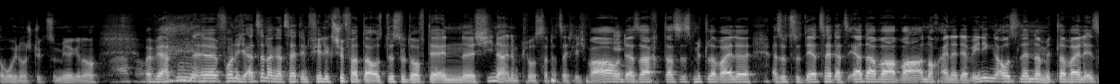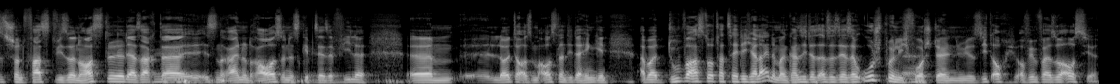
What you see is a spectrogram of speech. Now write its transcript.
komm ruhig noch ein Stück zu mir, genau. Ah, Weil wir hatten äh, vor nicht allzu langer Zeit den Felix Schiffert da aus Düsseldorf, der in äh, China in einem Kloster tatsächlich war. Okay. Und der sagt, das ist mittlerweile, also zu der Zeit, als er da war, war er noch einer der wenigen Ausländer. Mittlerweile ist es schon fast wie so ein Hostel. Der sagt, mhm. da ist ein Rein und Raus und es gibt sehr, sehr viele ähm, Leute aus dem Ausland, die da hingehen. Aber du warst doch tatsächlich alleine. Man kann sich das also sehr, sehr ursprünglich ja. vorstellen. Sieht auch auf jeden Fall so aus hier.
